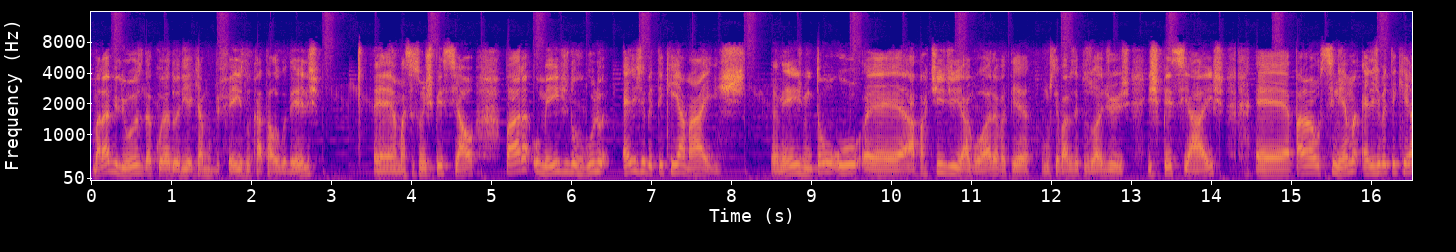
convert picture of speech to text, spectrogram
maravilhoso da curadoria que a MUBI fez no catálogo deles. É uma sessão especial para o mês do orgulho LGBTQIA+. Não é mesmo? Então, o, é, a partir de agora, vai ter, vamos ter vários episódios especiais é, para o cinema LGBTQIA.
